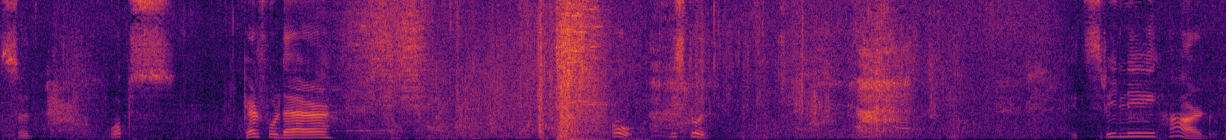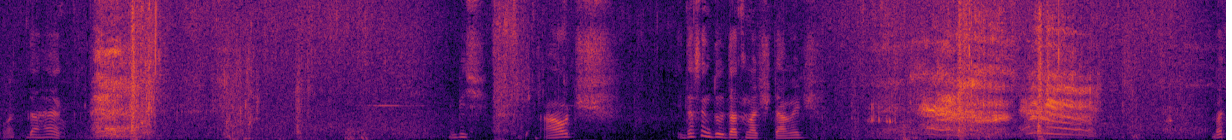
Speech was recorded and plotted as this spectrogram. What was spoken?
so whoops careful there oh this dude it's really hard. What the heck? Maybe ouch. It doesn't do that much damage. But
